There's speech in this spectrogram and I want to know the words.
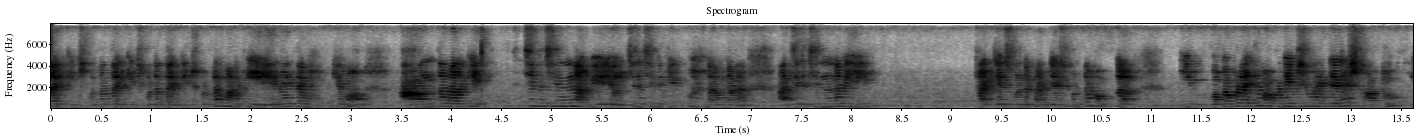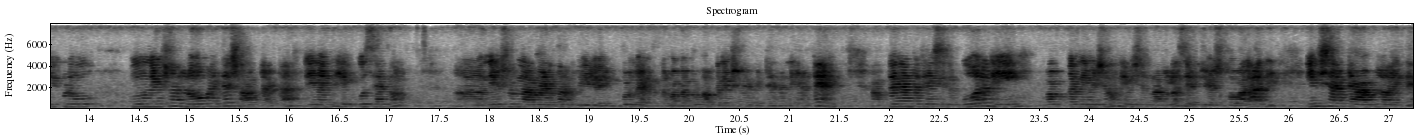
తగ్గించుకుంటా తగ్గించుకుంటా తగ్గించుకుంటా మనకి ఏదైతే ముఖ్యమో అంతవరకు చిన్న చిన్న వీడియోలు చిన్న చిన్న క్లిప్ ఉంటాం కదా ఆ చిన్న చిన్నవి కట్ చేసుకుంటే కట్ చేసుకుంటా ఒక్క ఈ ఒకప్పుడైతే ఒక నిమిషం అయితేనే షార్ట్ ఇప్పుడు మూడు నిమిషాల లోపు అయితే షార్ట్ అట. నేనైతే ఎక్కువ శాతం నిమిషం నిమిషంన్నర పెడతాను వీడియో ఇప్పుడు పెడతాను ఒకప్పుడు ఒక్క నిమిషమే పెట్టానని అంటే అర్ధ గంట చేసిన కూరని ఒక్క నిమిషం నిమిషంన్నరలో సెట్ చేసుకోవాలి? అది ఇన్షాట్ యాప్లో అయితే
